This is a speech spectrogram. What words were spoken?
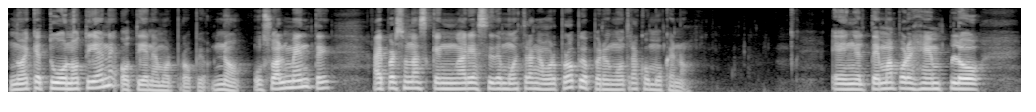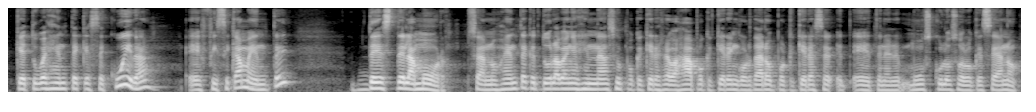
No es que tú o no tienes o tiene amor propio. No, usualmente hay personas que en un área sí demuestran amor propio, pero en otra como que no. En el tema, por ejemplo, que tuve gente que se cuida eh, físicamente, desde el amor. O sea, no gente que tú la ves en el gimnasio porque quiere rebajar, porque quiere engordar o porque quiere hacer, eh, tener músculos o lo que sea. No.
